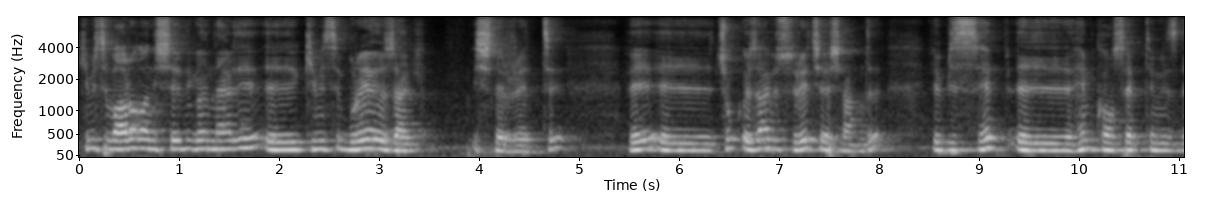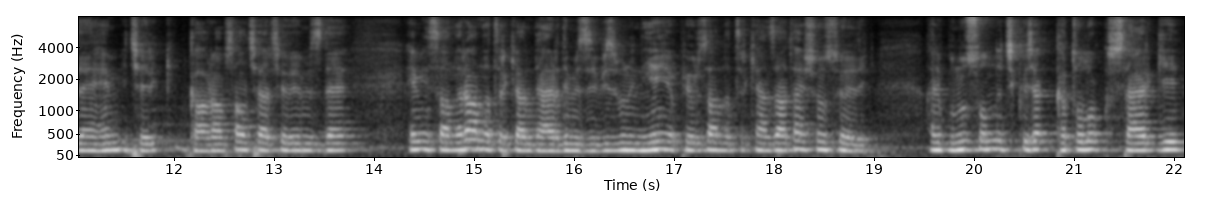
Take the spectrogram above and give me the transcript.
Kimisi var olan işlerini gönderdi, e, kimisi buraya özel işler üretti. Ve e, çok özel bir süreç yaşandı. Ve biz hep e, hem konseptimizde hem içerik kavramsal çerçevemizde hem insanlara anlatırken derdimizi, biz bunu niye yapıyoruz anlatırken zaten şunu söyledik. Hani bunun sonunda çıkacak katalog, sergi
